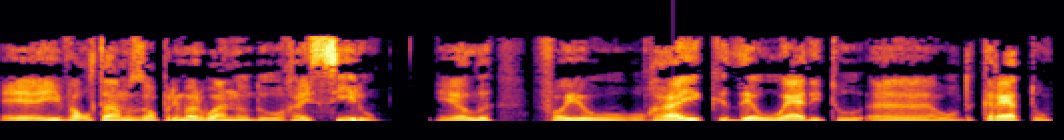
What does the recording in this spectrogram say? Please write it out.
eh, e voltamos ao primeiro ano do rei Ciro. Ele foi o, o rei que deu o édito, uh, o decreto,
